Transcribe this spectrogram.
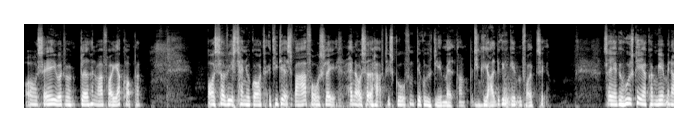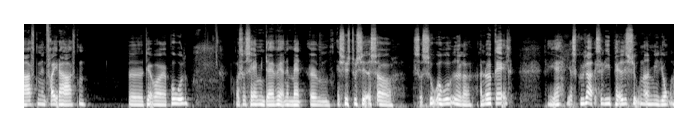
og sagde jo, at hvor glad han var for, at jeg kom der. Og så vidste han jo godt, at de der spareforslag, han også havde haft i skuffen, det kunne vi glemme alt om. De gik aldrig igennem folk til. Så jeg kan huske, at jeg kom hjem en aften, en fredag aften, øh, der hvor jeg boede, og så sagde min daværende mand, øhm, jeg synes, du ser så, så sur ud, eller er noget galt? Så ja, jeg skylder altså lige Palle 700 millioner.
